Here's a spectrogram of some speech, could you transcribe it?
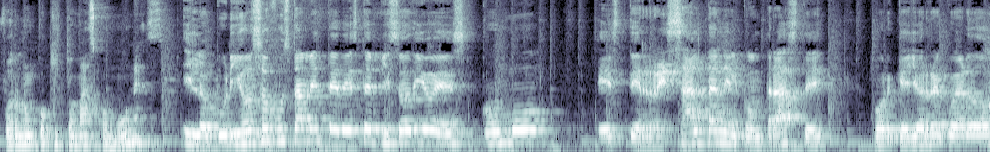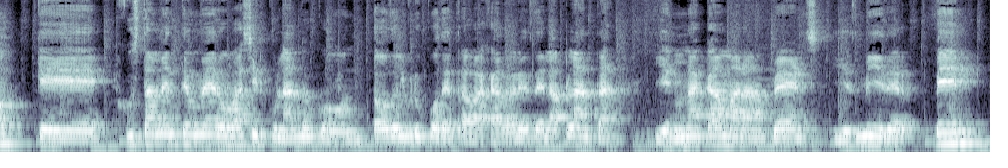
fueron un poquito más comunes. Y lo curioso justamente de este episodio es cómo este, resaltan el contraste porque yo recuerdo que justamente Homero va circulando con todo el grupo de trabajadores de la planta y en una cámara Burns y Smither ven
